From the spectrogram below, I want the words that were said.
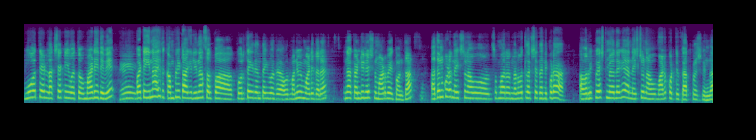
ಮೂವತ್ತೇಳು ಲಕ್ಷಕ್ಕೆ ಇವತ್ತು ಮಾಡಿದೀವಿ. ಬಟ್ ಇನ್ನ ಇದು ಕಂಪ್ಲೀಟ್ ಆಗಿಲ್ಲ. ಇನ್ನ ಸ್ವಲ್ಪ ಕೊರತೆ ಇದೆ ಅಂತ ಇವಾಗ ಅವ್ರು ಮನವಿ ಮಾಡಿದ್ದಾರೆ. ಇನ್ನ ಕಂಟಿನ್ಯೂಷನ್ ಮಾಡಬೇಕು ಅಂತ. ಅದನ್ನ ಕೂಡ ನೆಕ್ಸ್ಟ್ ನಾವು ಸುಮಾರು ನಲ್ವತ್ತು ಲಕ್ಷದಲ್ಲಿ ಕೂಡ ಅವ್ರ ರಿಕ್ವೆಸ್ಟ್ ಮೇಲೆಗೆ ನೆಕ್ಸ್ಟ್ ನಾವು ಮಾಡಿಕೊಡ್ತೀವಿ ಕಾರ್ಪೊರೇಷನ್ ಇಂದ.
